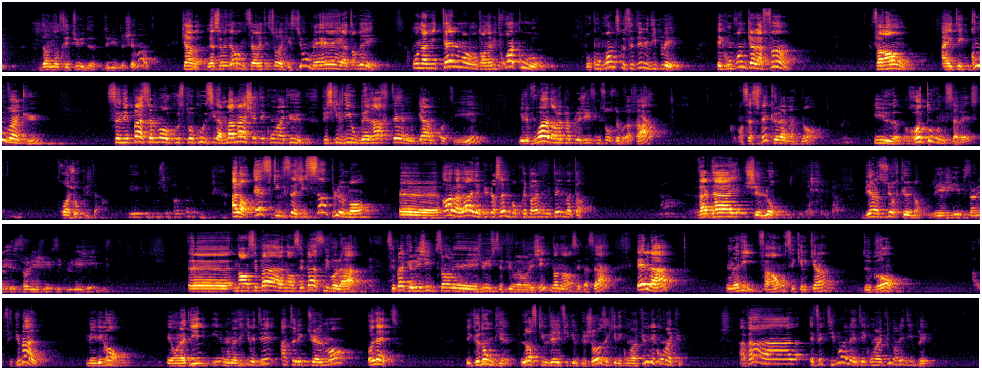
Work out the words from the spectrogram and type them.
dans notre étude du livre de Shemot. Car la semaine dernière, on s'est arrêté sur la question, mais attendez, on a mis tellement longtemps, on a mis trois cours pour comprendre ce que c'était les diplés. Et comprendre qu'à la fin, Pharaon a été convaincu, ce n'est pas seulement au Pokus, si la mamache était convaincue, puisqu'il dit gam oti, il voit dans le peuple juif une source de bracha. Comment ça se fait que là maintenant, il retourne sa veste trois jours plus tard. Alors, est-ce qu'il s'agit simplement, euh, oh là là, il n'y a plus personne pour préparer mon thé le matin? Vadaï chez l'eau. Bien sûr que non. L'Égypte, sans les, sans les Juifs, c'est plus l'Égypte. Euh, non, c'est pas, non, c'est pas à ce niveau-là. C'est pas que l'Égypte sans les Juifs, c'est plus vraiment l'Égypte. Non, non, c'est pas ça. Et là, on a dit, Pharaon, c'est quelqu'un de grand. Alors, il fait du mal, mais il est grand. Et on l'a dit, on a dit qu'il était intellectuellement honnête. Et que donc, lorsqu'il vérifie quelque chose et qu'il est convaincu, il est convaincu. Aval, effectivement, il a été convaincu dans les diplés,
